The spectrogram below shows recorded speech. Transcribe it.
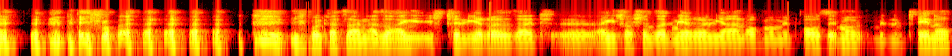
ich wollte wollt gerade sagen, also eigentlich, ich trainiere seit äh, eigentlich auch schon seit mehreren Jahren, auch mal mit Pause, immer mit einem Trainer.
